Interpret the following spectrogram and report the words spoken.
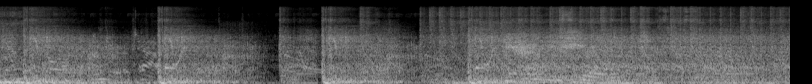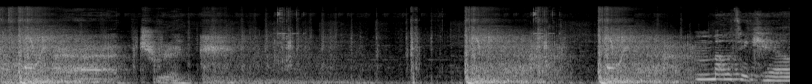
Damage node under attack. Trick. Multi-kill.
